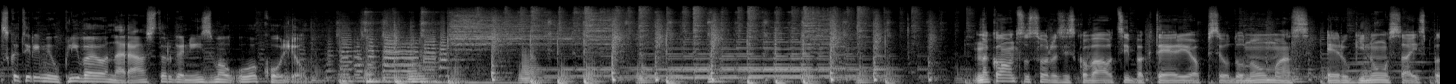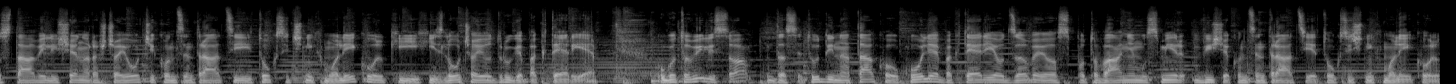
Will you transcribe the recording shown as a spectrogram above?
s katerimi vplivajo na rast organizmov v okolju. Na koncu so raziskovalci bakterijo Pseudomonas aeruginosa izpostavili še naraščajoči koncentraciji toksičnih molekul, ki jih izločajo druge bakterije. Ugotovili so, da se tudi na tako okolje bakterije odzovejo s potovanjem v smer više koncentracije toksičnih molekul.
